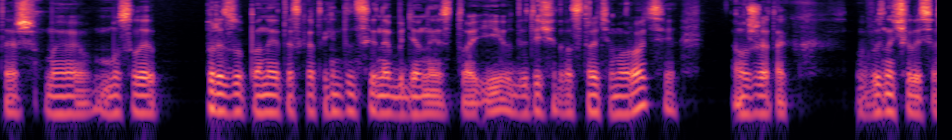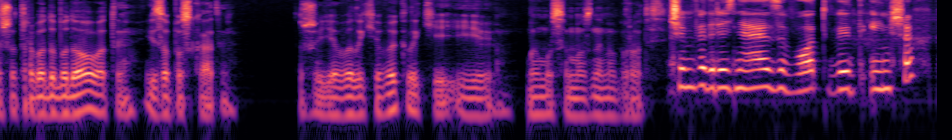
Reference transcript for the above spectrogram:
Теж ми мусили призупинити скажімо так, інтенсивне будівництво. І в 2023 році вже так визначилися, що треба добудовувати і запускати. Тож є великі виклики, і ми мусимо з ними боротися. Чим відрізняє завод від інших?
